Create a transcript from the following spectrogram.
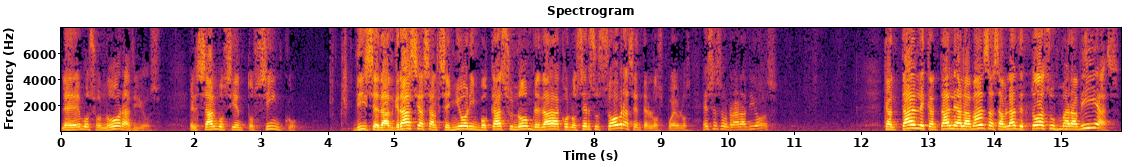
Le debemos honor a Dios. El Salmo 105 dice, dad gracias al Señor, invocad su nombre, dad a conocer sus obras entre los pueblos. Eso es honrar a Dios. Cantarle, cantarle alabanzas, hablar de todas sus maravillas.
